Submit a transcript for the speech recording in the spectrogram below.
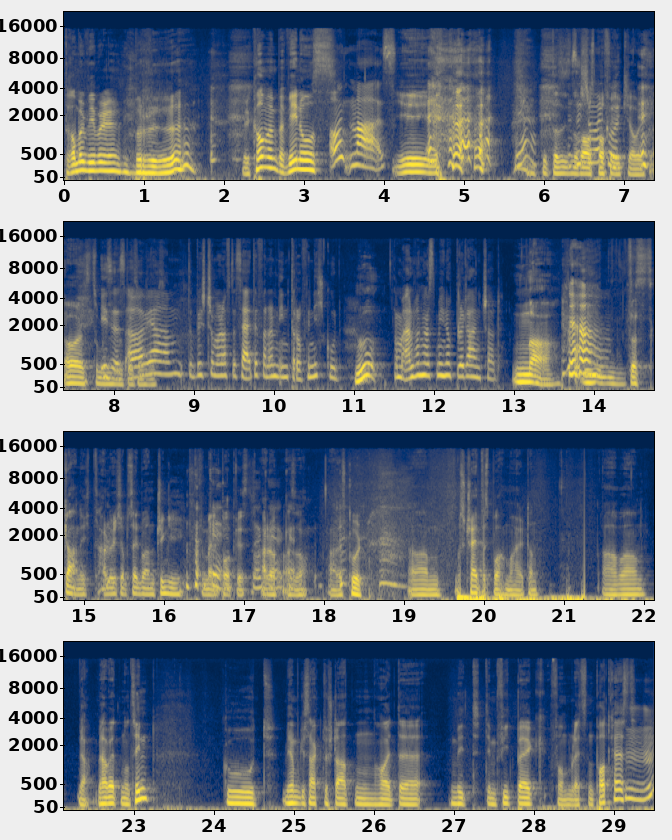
Trommelwirbel. Brrr. Willkommen bei Venus. Und Mars. Yeah. Ja, Gut, das ist Das noch ausbaufähig, glaube ich. Aber ist, ist es. Aber wir haben, du bist schon mal auf der Seite von einem Intro, finde ich gut. nichts. Am Anfang hast du mich noch blöd angeschaut. Na, das ist gar nicht. Hallo, ich habe selber einen Jingle für meinen Okay, Podcast. okay, Hallo, okay. also alles cool. Ähm, was Gescheites brauchen wir halt dann. Aber ja, wir arbeiten uns hin. Gut, wir haben gesagt, wir starten heute mit dem Feedback vom letzten Podcast. Mhm.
